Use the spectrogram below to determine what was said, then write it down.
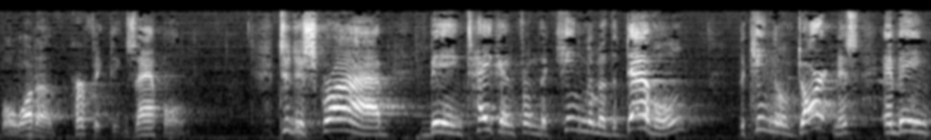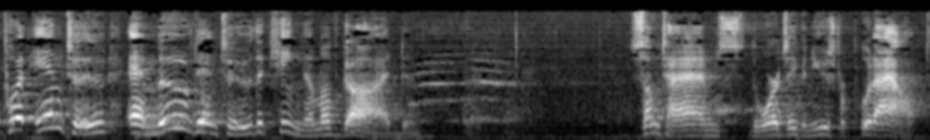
Well, what a perfect example. To describe being taken from the kingdom of the devil, the kingdom of darkness, and being put into and moved into the kingdom of God. Sometimes the word's even used for put out.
